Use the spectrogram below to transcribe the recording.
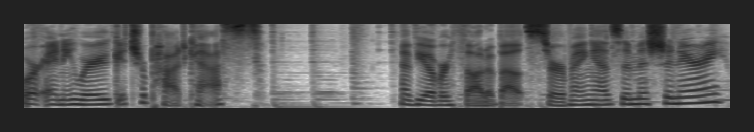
or anywhere you get your podcasts. Have you ever thought about serving as a missionary?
